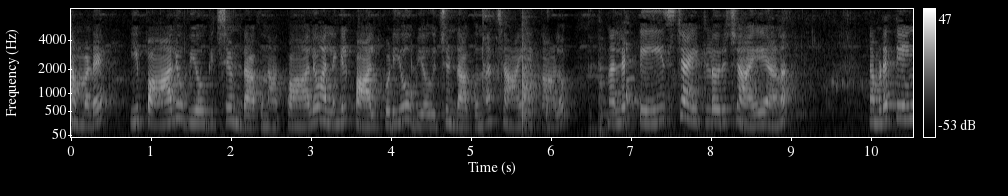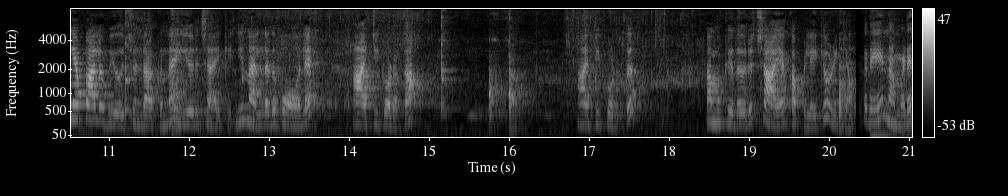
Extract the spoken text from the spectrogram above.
നമ്മുടെ ഈ പാൽ ഉപയോഗിച്ച് ഉണ്ടാക്കുന്ന പാലോ അല്ലെങ്കിൽ പാൽപ്പൊടിയോ ഉപയോഗിച്ച് ഉണ്ടാക്കുന്ന ചായയേക്കാളും നല്ല ടേസ്റ്റ് ആയിട്ടുള്ള ഒരു ചായയാണ് നമ്മുടെ തേങ്ങാപ്പാൽ ഉപയോഗിച്ച് ഉണ്ടാക്കുന്ന ഈ ഒരു ചായക്ക്. ഇനി നല്ലതുപോലെ ആറ്റി കൊടുക്കാം ആറ്റി നമുക്കിത് ഒരു ചായ കപ്പിലേക്ക് ഒഴിക്കാം. അതേ നമ്മുടെ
